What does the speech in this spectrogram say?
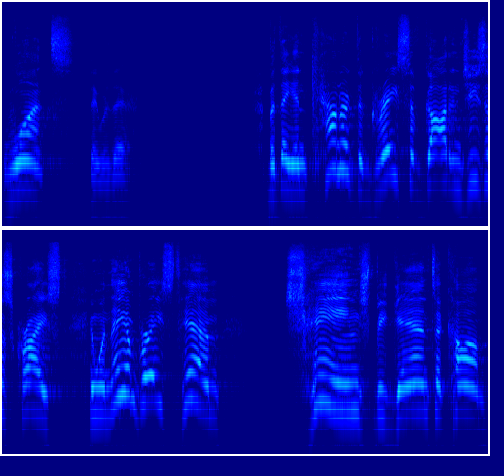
Once they were there. But they encountered the grace of God in Jesus Christ. And when they embraced Him, change began to come.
